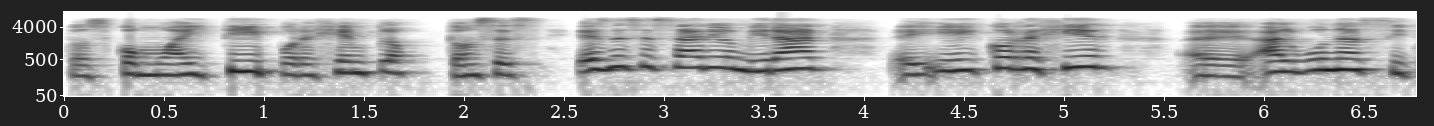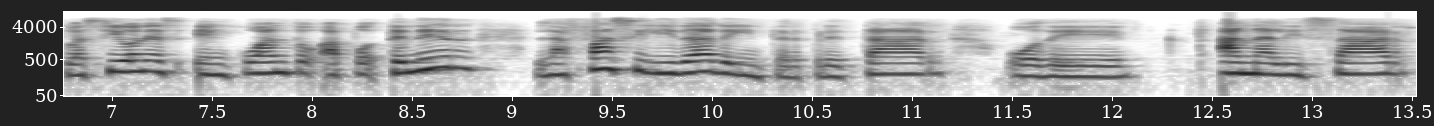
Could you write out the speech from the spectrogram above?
entonces, como Haití, por ejemplo. Entonces, es necesario mirar eh, y corregir eh, algunas situaciones en cuanto a tener la facilidad de interpretar o de analizar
